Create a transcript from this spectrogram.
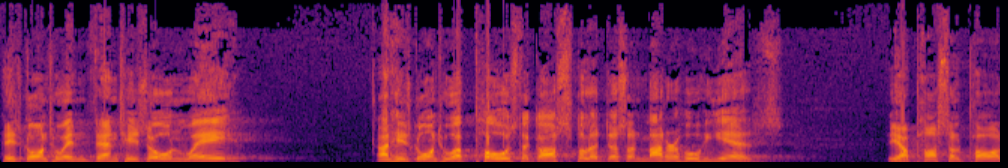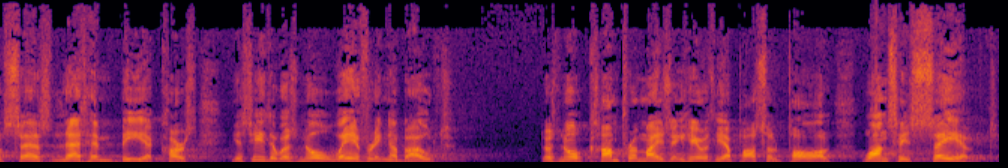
he's going to invent his own way, and he's going to oppose the gospel, it doesn't matter who he is. The Apostle Paul says, Let him be accursed. You see, there was no wavering about. There's no compromising here with the Apostle Paul once he's saved.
